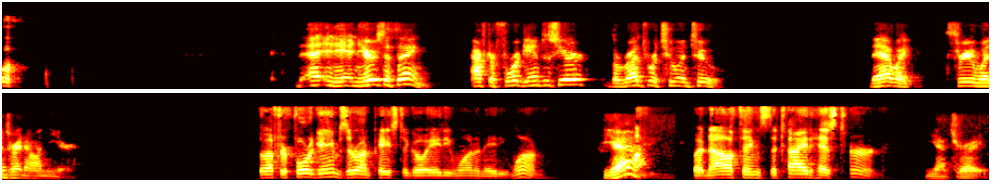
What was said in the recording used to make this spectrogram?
And, and, and here's the thing: After four games this year, the Reds were two and two. They have like three wins right now in the year. So after four games, they're on pace to go 81 and 81. Yeah. But now things, the tide has turned. Yeah, that's right.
